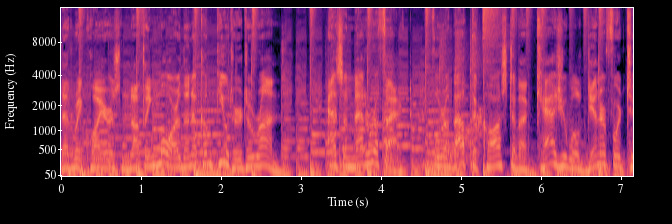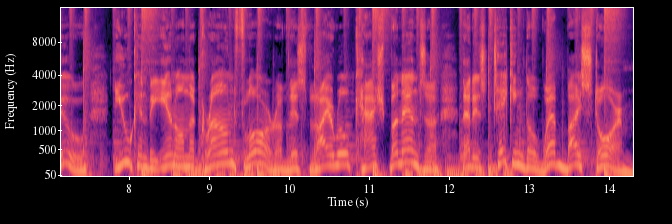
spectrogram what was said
that requires nothing more than a computer to run. As a matter of fact, for about the cost of a casual dinner for two, you can be in on the ground floor of this viral cash bonanza that is taking the web by storm.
